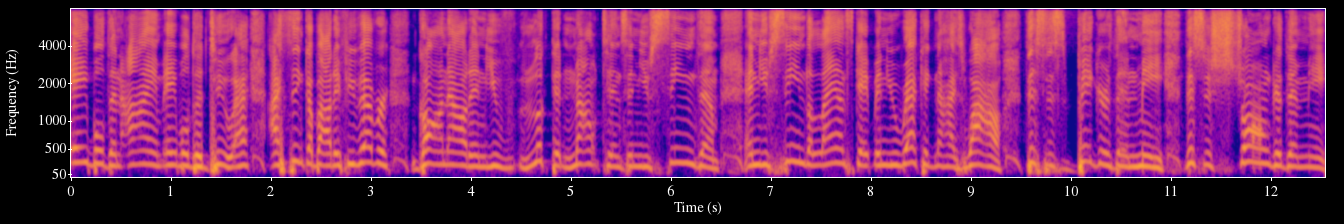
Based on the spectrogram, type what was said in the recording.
able than I am able to do. I, I think about if you've ever gone out and you've looked at mountains and you've seen them and you've seen the landscape and you recognize, wow, this is bigger than me. This is stronger than me.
